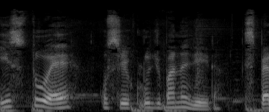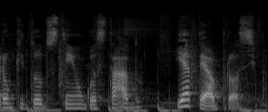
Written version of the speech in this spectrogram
isto é o Círculo de Bananeira. Espero que todos tenham gostado e até a próxima.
